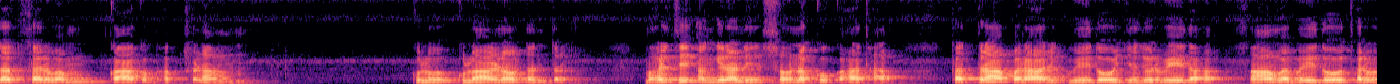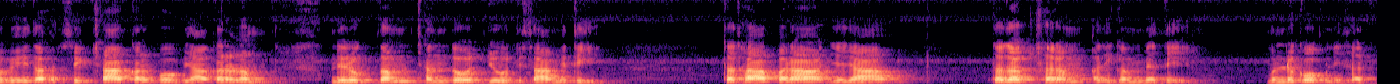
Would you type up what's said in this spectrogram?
तत्सर्व काकभक्षण तंत्र महर्षि अंगिरा ने सौनक को कहा था तत्रा परा ऋग्वेदो यजुर्वेद सामवेदोथर्वेद शिक्षा कल्पो व्याकरण निरुक्त छंदो ज्योतिषामिति। तथा परा यया तदक्षरम अधिगम्यते। मुंडकोपनिषद।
